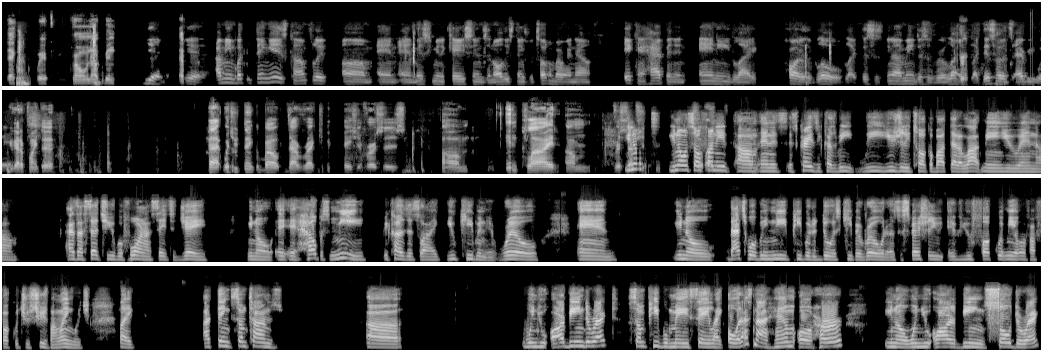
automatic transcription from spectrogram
that with growing up in. Yeah, yeah. I mean, but the thing is, conflict, um, and and miscommunications and all these things we're talking about right now, it can happen in any like part of the globe. Like this is, you know what I mean? This is real life. Sure. Like this hood's everywhere. You got a point there. Pat, what you think about direct communication versus um implied um you know, reception? you know what's so, So, like- funny? Um, and it's it's crazy because we we usually talk about that a lot, me and you. And um, as I said to you before, and I say to Jay, you know, it, it helps me because it's like you keeping it real, and you know that's what we need people to do is keep it real with us, especially if you fuck with me or if I fuck with you. Excuse my language. Like, I think sometimes, uh when you are being direct, some people may say like, "Oh, that's not him or her," you know, when you are being so direct.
